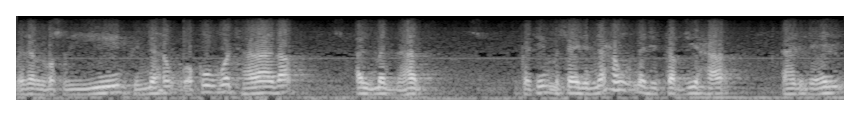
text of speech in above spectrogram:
مذهب البصريين في النحو وقوة هذا المذهب. كثير من مسائل النحو نجد ترجيح أهل العلم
